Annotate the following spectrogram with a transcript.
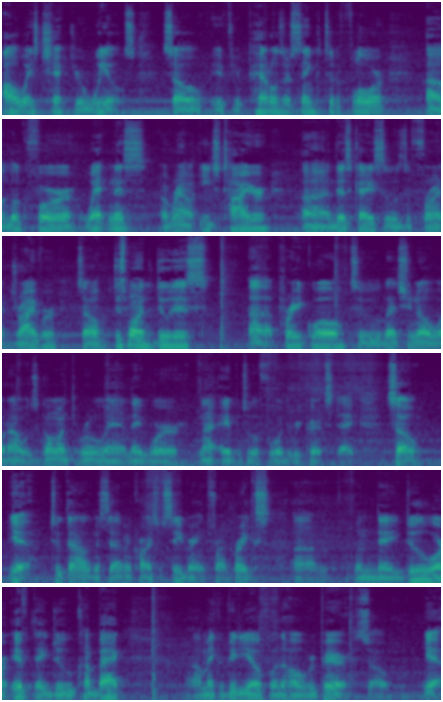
always check your wheels. So if your pedals are sinking to the floor, uh, look for wetness around each tire uh, in this case, it was the front driver. So just wanted to do this uh, prequel to let you know what I was going through and they were not able to afford the repair today. So yeah, 2007 Chrysler Sebring front brakes. Um, when they do or if they do come back, I'll make a video for the whole repair. So yeah,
